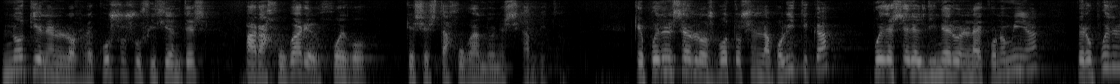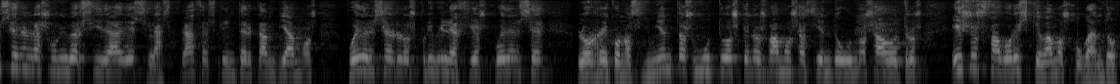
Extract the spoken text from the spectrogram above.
no tienen los recursos suficientes para jugar el juego que se está jugando en ese ámbito. Que pueden ser los votos en la política, puede ser el dinero en la economía, pero pueden ser en las universidades, las plazas que intercambiamos, pueden ser los privilegios, pueden ser los reconocimientos mutuos que nos vamos haciendo unos a otros, esos favores que vamos jugando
